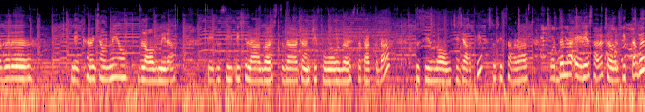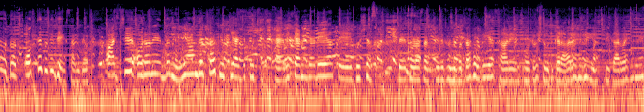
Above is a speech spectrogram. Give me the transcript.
ਅਗਰ ਦੇਖਣਾ ਚਾਹੁੰਦੇ ਹੋ ਵਲੌਗ ਮੇਰਾ, ਤੇ ਤੁਸੀਂ ਪਿਛਲਾ ਅਗਸਤ ਦਾ 24 ਅਗਸਤ ਤੱਕ ਦਾ ਤੁਸੀਂ ਵਲੌਗ 'ਚ ਜਾ ਕੇ ਤੁਸੀਂ ਸਾਰਾ ਉਧਰਲਾ ਏਰੀਆ ਸਾਰਾ ਕਵਰ ਕੀਤਾ ਹੋਇਆ ਉਦੋਂ- ਉੱਥੇ ਤੁਸੀਂ ਦੇਖ ਸਕਦੇ ਹੋ। ਅੱਜ ਉਹਨਾਂ ਨੇ ਇੱਧਰ ਨਹੀਂ ਆਉਣ ਦਿੱਤਾ, ਕਿਉਂਕਿ ਅੱਜ ਕੁਝ ਹੈ ਵੀ ਕੈਨੇਡਾ ਡੇ ਆ ਤੇ ਕੁਝ ਤੇ ਥੋੜਾ ਸਖਤੀ ਵੀ ਤੁਹਾਨੂੰ ਪਤਾ ਹੋ ਗਈ ਹੈ ਸਾਰੇ ਫੋਟੋ ਸ਼ੂਟ ਕਰਾ ਰਹੇ ਨੇ, ਮਸਤੀ ਕਰ ਰਹੇ ਨੇ।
